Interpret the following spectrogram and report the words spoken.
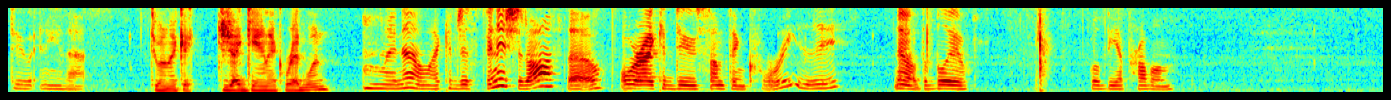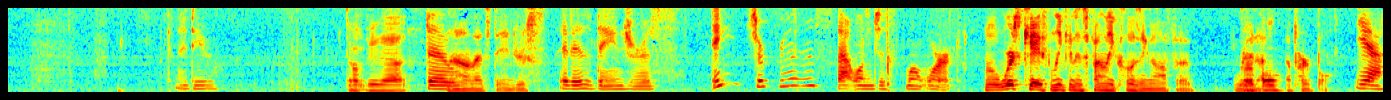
do any of that? Do you want to make a gigantic red one? Mm, I know. I could just finish it off though, or I could do something crazy. No, the blue will be a problem. Can I do? Don't do that. No, No, that's dangerous. it is dangerous. Dangerous. That one just won't work. Well, worst case, Lincoln is finally closing off a red, Purple? a purple. Yeah,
